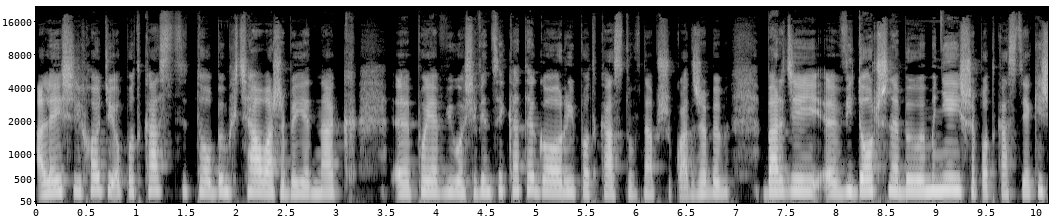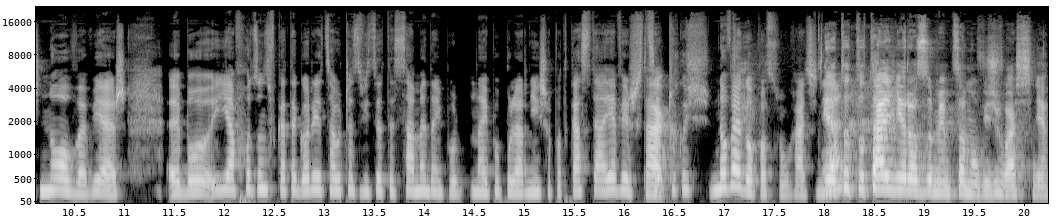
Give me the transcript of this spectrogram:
ale jeśli chodzi o podcasty, to bym chciała, żeby jednak e, pojawiło się więcej kategorii podcastów, na przykład, żeby bardziej e, widoczne były mniejsze podcasty, jakieś nowe, wiesz, e, bo ja wchodząc w kategorię cały czas widzę te same najpo, najpopularniejsze podcasty, a ja wiesz, chcę tak. czegoś nowego posłuchać, nie? Ja to totalnie rozumiem, co mówisz właśnie.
